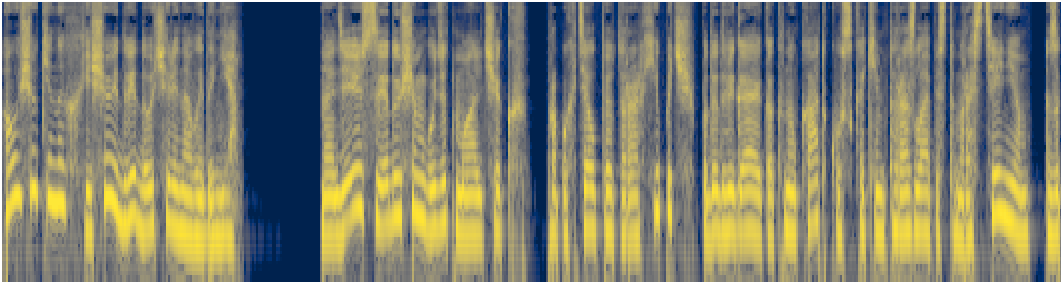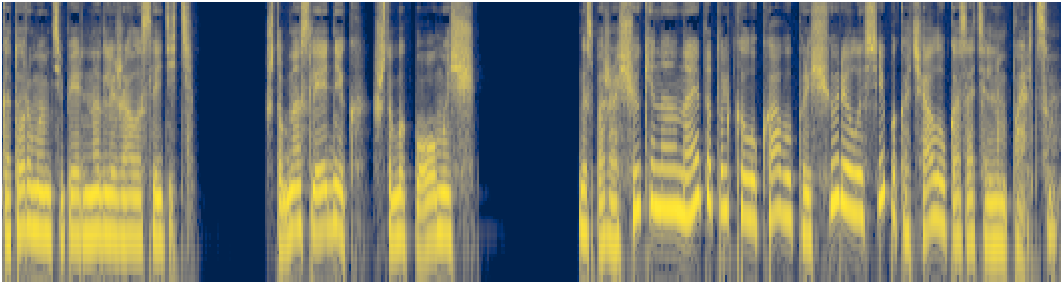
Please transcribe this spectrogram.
А у Щукиных еще и две дочери на выданье. «Надеюсь, следующим будет мальчик», — пропыхтел Петр Архипыч, пододвигая к окну катку с каким-то разлапистым растением, за которым им теперь надлежало следить. «Чтобы наследник, чтобы помощь». Госпожа Щукина на это только лукаво прищурилась и покачала указательным пальцем.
